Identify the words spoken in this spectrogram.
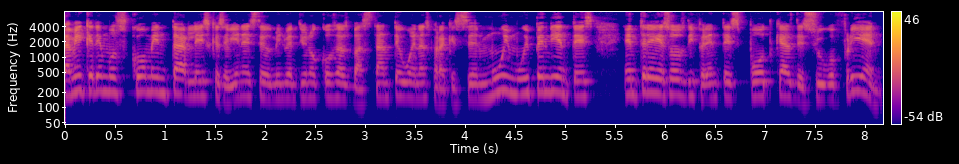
También queremos comentarles que se viene este 2021 cosas bastante buenas para que estén muy muy pendientes entre esos diferentes podcasts de Sugo Frien,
